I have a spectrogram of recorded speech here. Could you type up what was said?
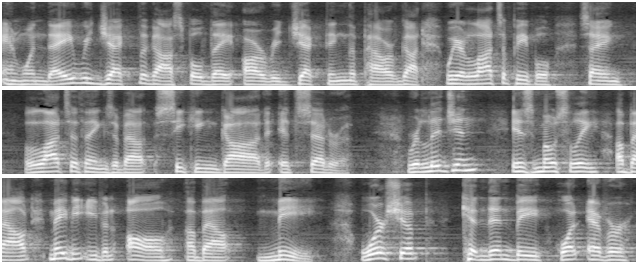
And when they reject the gospel, they are rejecting the power of God. We hear lots of people saying lots of things about seeking God, etc. Religion is mostly about, maybe even all about me. Worship can then be whatever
